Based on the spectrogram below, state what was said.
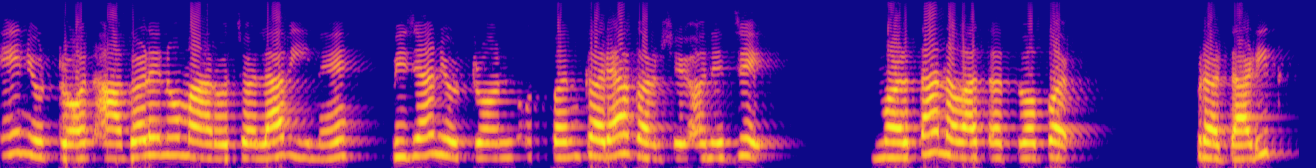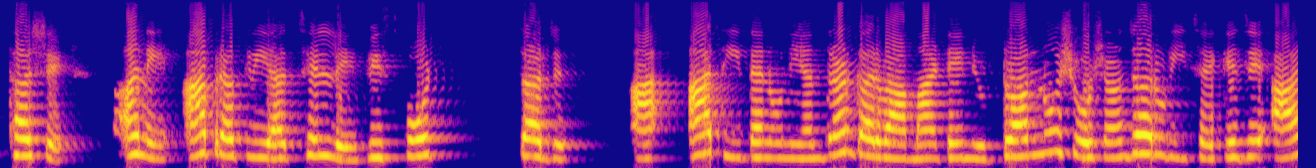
એ ન્યુટ્રોન આગળ એનો મારો ચલાવીને બીજા ન્યુટ્રોન ઉત્પન્ન કર્યા કરશે અને જે મળતા નવા તત્વ પર પ્રતાડિત થશે. અને આ પ્રક્રિયા છેલ્લે વિસ્ફોટ સર્જ. આથી તેનું નિયંત્રણ કરવા માટે ન્યુટ્રોનનું શોષણ જરૂરી છે કે જે આ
